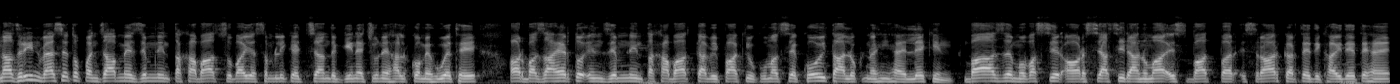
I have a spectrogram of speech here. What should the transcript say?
नाजरीन, वैसे तो पंजाब में जिमनी इंतबात सूबाई असम्बली के चंद गिने चुने हल्कों में हुए थे और बाहिर तो इन जिमनी इंतबात का विफाकी हुकूमत से कोई ताल्लुक नहीं है, लेकिन बाज मुबसर और सियासी रहनुमा इस बात पर इसरार करते दिखाई देते हैं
